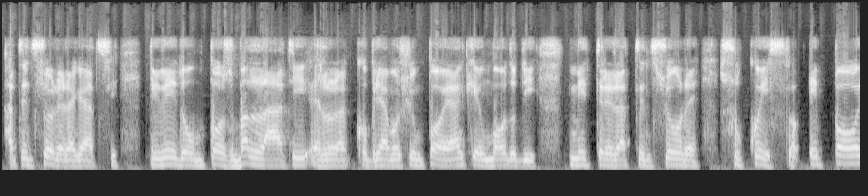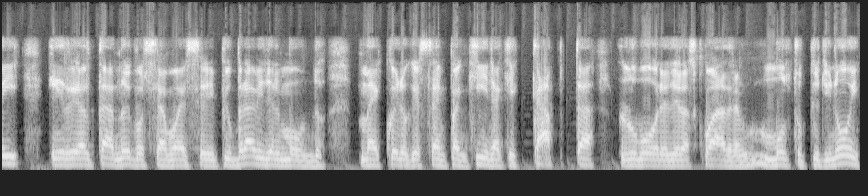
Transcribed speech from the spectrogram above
attenzione ragazzi, vi vedo un po' sballati, e allora copriamoci un po', è anche un modo di mettere l'attenzione su questo. E poi in noi possiamo essere i più bravi del mondo, ma è quello che sta in panchina che capta l'umore della squadra molto più di noi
